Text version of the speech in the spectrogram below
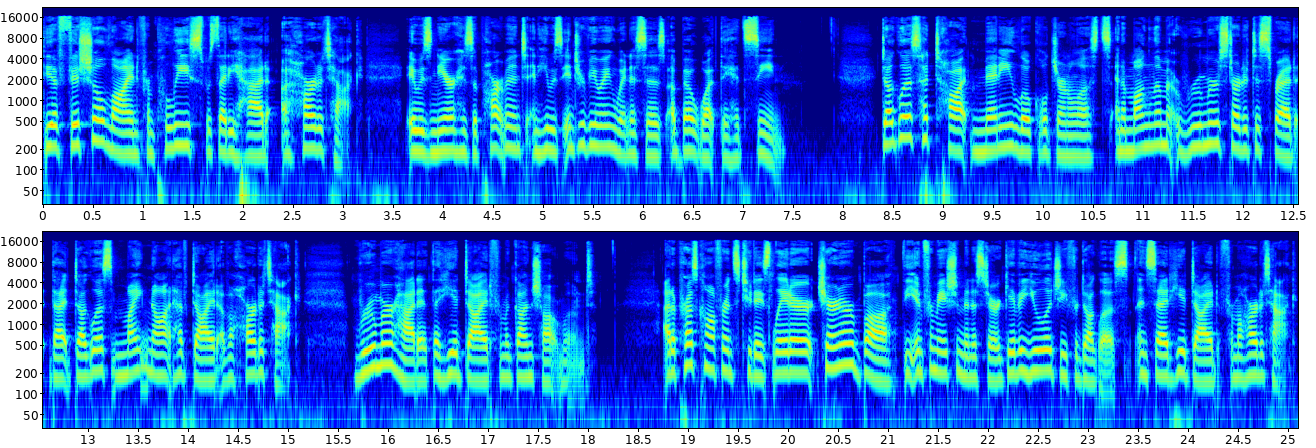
The official line from police was that he had a heart attack. It was near his apartment, and he was interviewing witnesses about what they had seen. Douglas had taught many local journalists, and among them, rumors started to spread that Douglas might not have died of a heart attack. Rumor had it that he had died from a gunshot wound. At a press conference two days later, Chernor Bah, the information minister, gave a eulogy for Douglas and said he had died from a heart attack.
